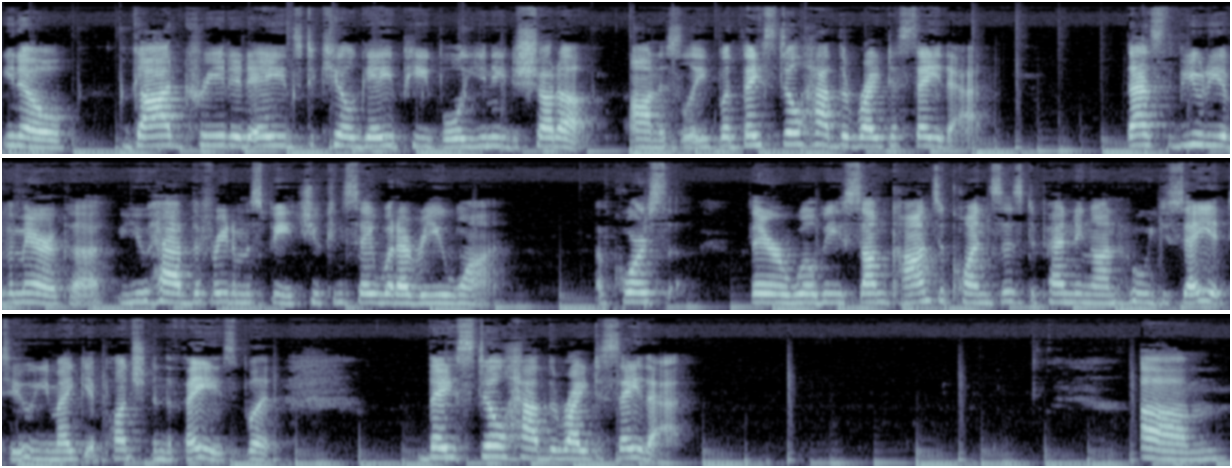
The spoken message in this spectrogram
you know, God created AIDS to kill gay people, you need to shut up honestly, but they still have the right to say that. That's the beauty of America. You have the freedom of speech. You can say whatever you want. Of course, there will be some consequences depending on who you say it to. You might get punched in the face, but they still have the right to say that. Um,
